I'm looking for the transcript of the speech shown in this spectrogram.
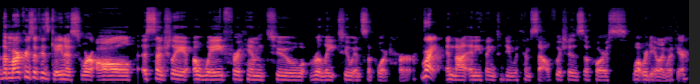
the markers of his gayness were all essentially a way for him to relate to and support her Right. and not anything to do with himself which is of course what we're dealing with here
